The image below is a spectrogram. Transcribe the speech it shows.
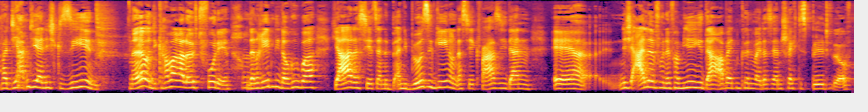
Aber die haben die ja nicht gesehen. Ne? Und die Kamera läuft vor denen. Und dann reden die darüber, ja, dass sie jetzt an, die- an die Börse gehen und dass sie quasi dann äh, nicht alle von der Familie da arbeiten können, weil das ja ein schlechtes Bild wirft.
